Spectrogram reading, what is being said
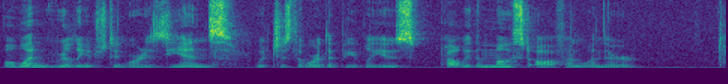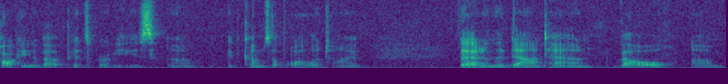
Well, one really interesting word is yinz, which is the word that people use probably the most often when they're talking about Pittsburghese. Um, it comes up all the time. That and the downtown vowel. Um,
